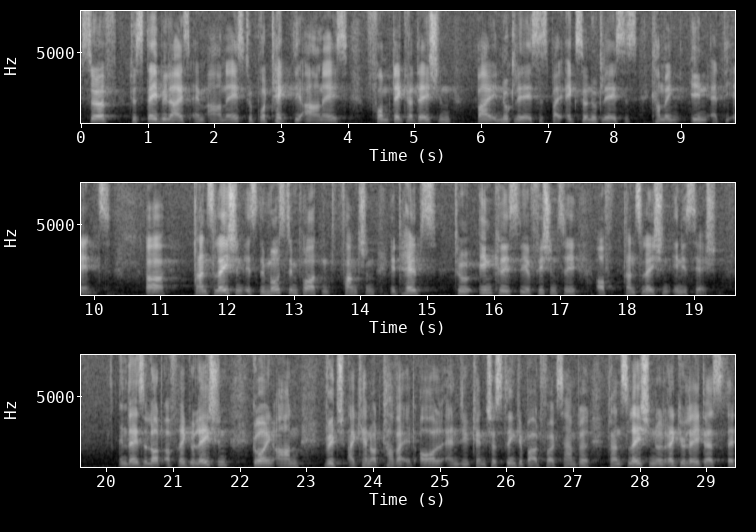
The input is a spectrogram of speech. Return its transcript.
serve to stabilize mRNAs, to protect the RNAs from degradation by nucleases, by exonucleases coming in at the ends. Uh, translation is the most important function. It helps to increase the efficiency of translation initiation. And there is a lot of regulation going on, which I cannot cover at all. And you can just think about, for example, translational regulators that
